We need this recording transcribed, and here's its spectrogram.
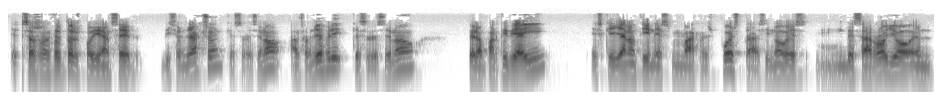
esos receptores podían ser Dishon Jackson, que se lesionó, Alson Jeffrey, que se lesionó, pero a partir de ahí es que ya no tienes más respuestas y no ves un desarrollo en,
